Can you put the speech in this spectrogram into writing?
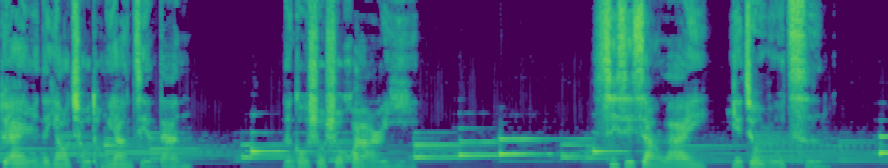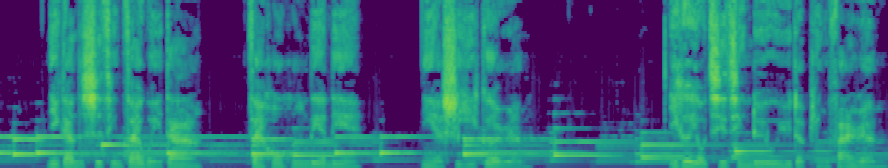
对爱人的要求同样简单，能够说说话而已。细细想来，也就如此。你干的事情再伟大，再轰轰烈烈，你也是一个人，一个有七情六欲的平凡人。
